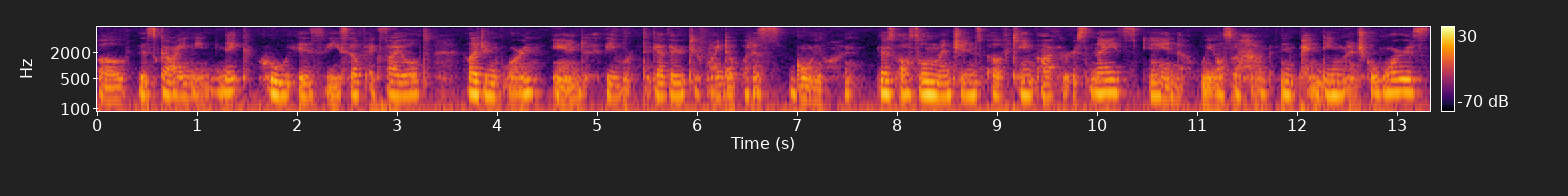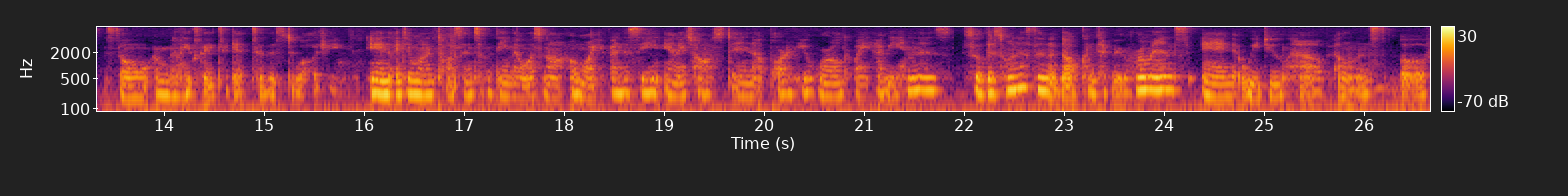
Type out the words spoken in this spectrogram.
of this guy named Nick who is the self-exiled Legendborn and they work together to find out what is going on. There's also mentions of King Arthur's knights and we also have impending magical wars so I'm really excited to get to this duology. And I did want to toss in something that was not a YA fantasy, and I tossed in A Part of Your World by Abby Jimenez. So this one is an adult contemporary romance, and we do have elements of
